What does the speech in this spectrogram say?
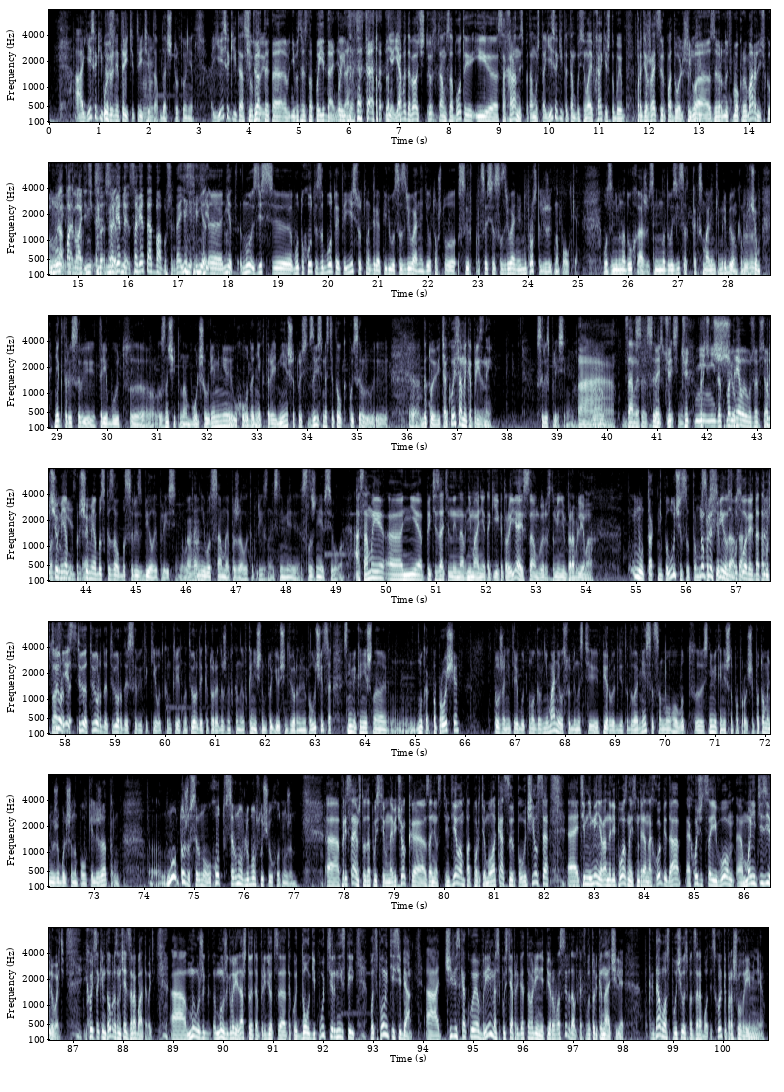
А есть какие-то... Ой, вернее, третий, третий этап, да, четвертого нет. Есть какие-то особые... Четвертое это непосредственно поедание. да? Поедать. Не, я бы добавил четвертый там заботы и э, сохранность, потому что есть какие-то там, допустим, лайфхаки, чтобы продержать сыр подольше. Типа завернуть в мокрую марлечку. Ну, погладить. Советы, от бабушек, да, есть Нет, э, нет, ну здесь э, вот уход и забота это и есть, собственно говоря, период созревания. Дело в том, что сыр в процессе созревания не просто лежит на полке. Вот за ним надо ухаживать, с ним надо возиться как с маленьким ребенком. Причем некоторые сыры требуют э, значительно больше времени ухода, некоторые меньше. То есть в зависимости от того, какой сыр вы э, готовите. Какой самый капризный? Сыры с плесенью. А, Э, самый- сы- То сыры с есть чуть, плесенью. чуть не, не Причем- досмотрел и уже все. Причем, я, причем я бы сказал бы сыры с белой плесенью. Вот Ага. они вот самые, пожалуй, капризные. С ними сложнее всего. А самые э, непритязательные на внимание такие, которые я и сам вырос, у меня не проблема. Ну, так не получится там Ну, плюс-минус да, в условиях, да, того, что у нас Твердо- есть. твер- Твердые, твердые сыры такие вот конкретно твердые, которые должны в, кон- в конечном итоге очень твердыми получиться. С ними, конечно, ну, как попроще. Тоже они требуют много внимания, в особенности первые где-то два месяца, но вот э, с ними, конечно, попроще. Потом они уже больше на полке лежат там. Э, Ну, тоже все равно, уход, все равно в любом случае уход нужен. Э, Представим, что, допустим, новичок э, занялся этим делом, подпортил молока, сыр получился. Тем не менее, рано или поздно, несмотря на хобби, да, хочется его монетизировать. И хочется каким-то образом начать зарабатывать. Мы уже, мы уже говорили, да, что это придется такой долгий путь тернистый. Вот вспомните себя. Через какое время спустя приготовления первого сыра, да, вот как вы только начали, когда у вас получилось подзаработать? Сколько прошло времени?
